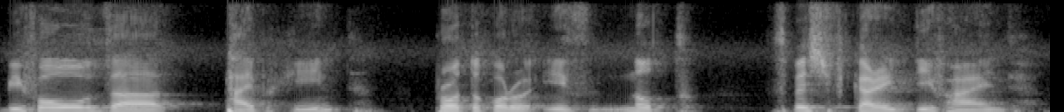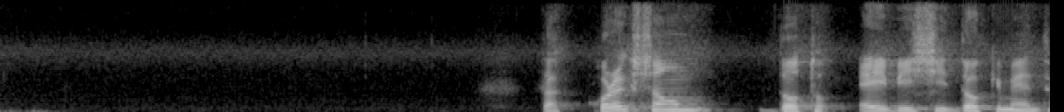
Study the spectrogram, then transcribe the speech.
before the type hint, protocol is not specifically defined. The collection.abc document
